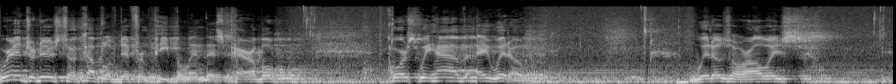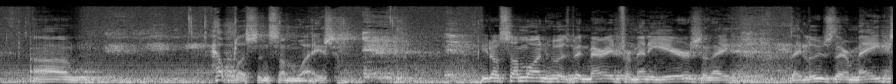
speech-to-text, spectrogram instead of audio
We're introduced to a couple of different people in this parable. Of course, we have a widow. Widows are always um, helpless in some ways. You know, someone who has been married for many years and they, they lose their mate,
